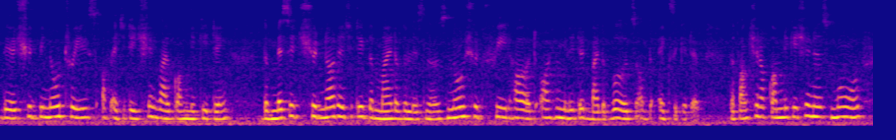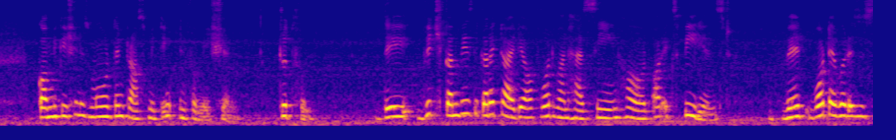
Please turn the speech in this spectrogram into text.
There should be no trace of agitation while communicating. The message should not agitate the mind of the listeners, nor should feel hurt or humiliated by the words of the executive. The function of communication is more communication is more than transmitting information. Truthful. They which conveys the correct idea of what one has seen, heard, or experienced whatever is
